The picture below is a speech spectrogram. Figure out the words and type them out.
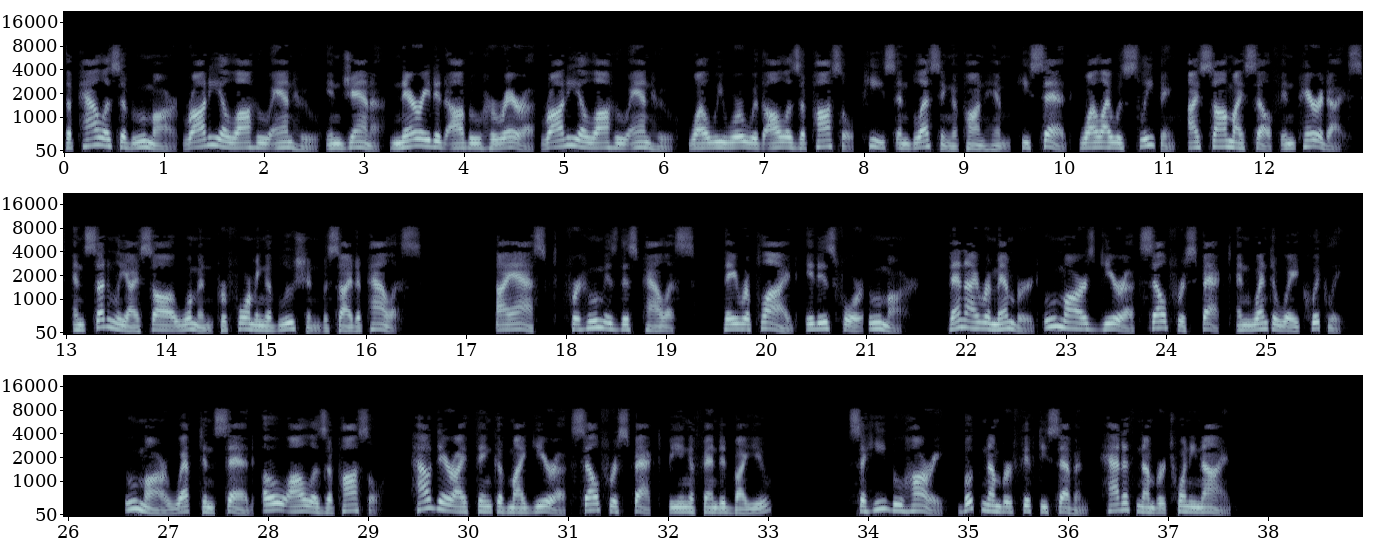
The Palace of Umar, Radi Allahu Anhu, in Jannah, narrated Abu Huraira, Radi Allahu Anhu, while we were with Allah's Apostle, peace and blessing upon him, he said, While I was sleeping, I saw myself in paradise, and suddenly I saw a woman performing ablution beside a palace. I asked, For whom is this palace? They replied, It is for Umar. Then I remembered Umar's gira, self-respect, and went away quickly. Umar wept and said, O Allah's Apostle, how dare I think of my gira, self-respect, being offended by you? Sahih Bukhari, book number 57, hadith number 29.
